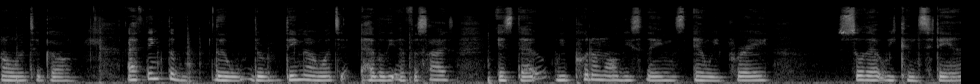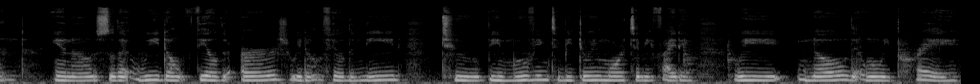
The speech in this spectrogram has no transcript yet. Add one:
I want to go. I think the the the thing I want to heavily emphasize is that we put on all these things and we pray so that we can stand, you know, so that we don't feel the urge, we don't feel the need to be moving, to be doing more, to be fighting. We know that when we pray,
